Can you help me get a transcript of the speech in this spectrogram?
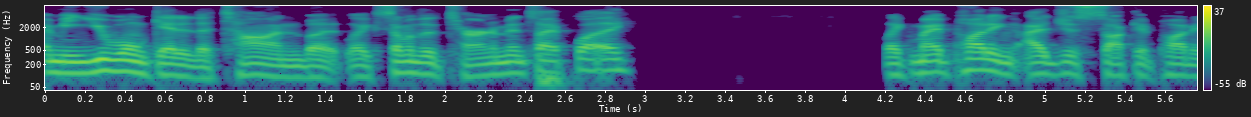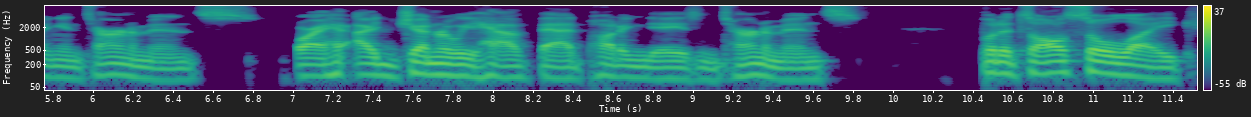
I mean, you won't get it a ton, but like some of the tournaments I play, like my putting, I just suck at putting in tournaments, or I, I generally have bad putting days in tournaments. But it's also like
